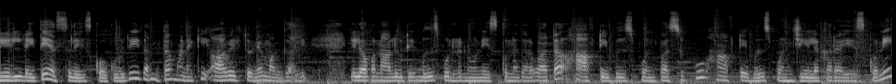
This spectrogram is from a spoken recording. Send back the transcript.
నీళ్ళు అయితే అస్సలు వేసుకోకూడదు. ఇదంతా మనకి ఆవిరితోనే మగ్గాలి. ఇలా ఒక నాలుగు టేబుల్ స్పూన్ల నూనె వేసుకున్న తర్వాత హాఫ్ టేబుల్ స్పూన్ పసుపు హాఫ్ టేబుల్ స్పూన్ జీలకర్ర వేసుకొని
